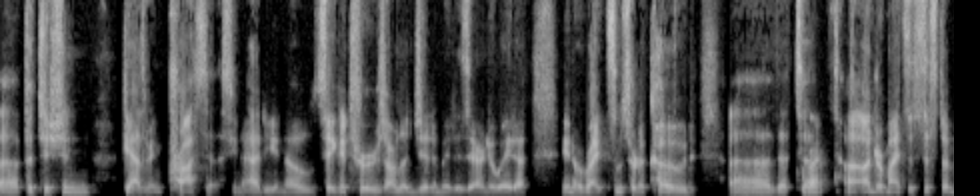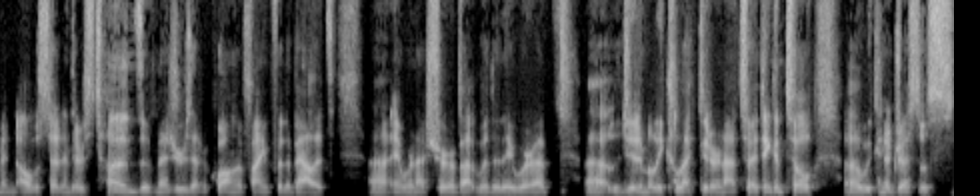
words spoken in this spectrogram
uh, petition gathering process you know how do you know signatures are legitimate is there a new way to you know write some sort of code uh, that uh, right. uh, undermines the system and all of a sudden there's tons of measures that are qualifying for the ballots uh, and we're not sure about whether they were uh, uh, legitimately collected or not so i think until we can address those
